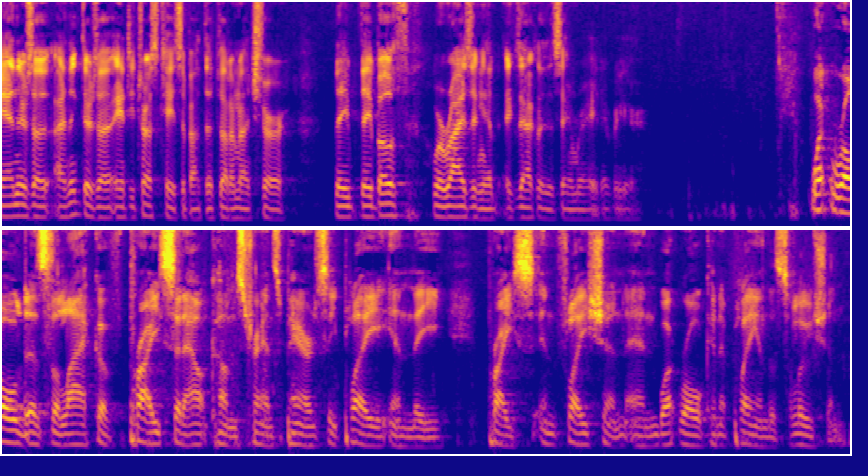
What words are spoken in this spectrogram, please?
and there's a, I think there's an antitrust case about this, but I'm not sure. They, they both were rising at exactly the same rate every year. What role does the lack of price and outcomes transparency play in the price inflation, and what role can it play in the solution?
